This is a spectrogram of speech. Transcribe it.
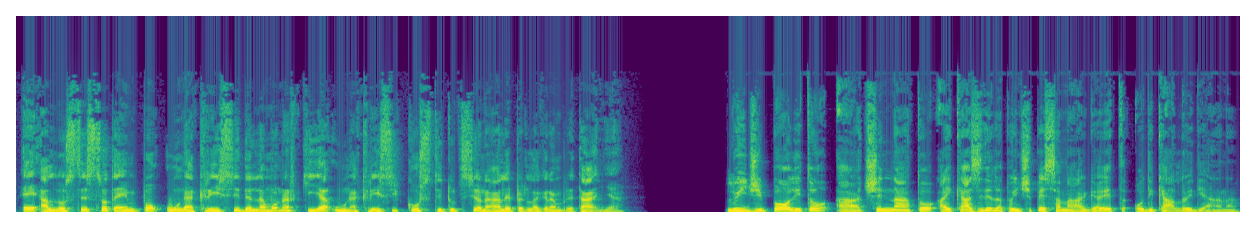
è allo stesso tempo una crisi della monarchia, una crisi costituzionale per la Gran Bretagna. Luigi Ippolito ha accennato ai casi della principessa Margaret o di Carlo e Diana.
